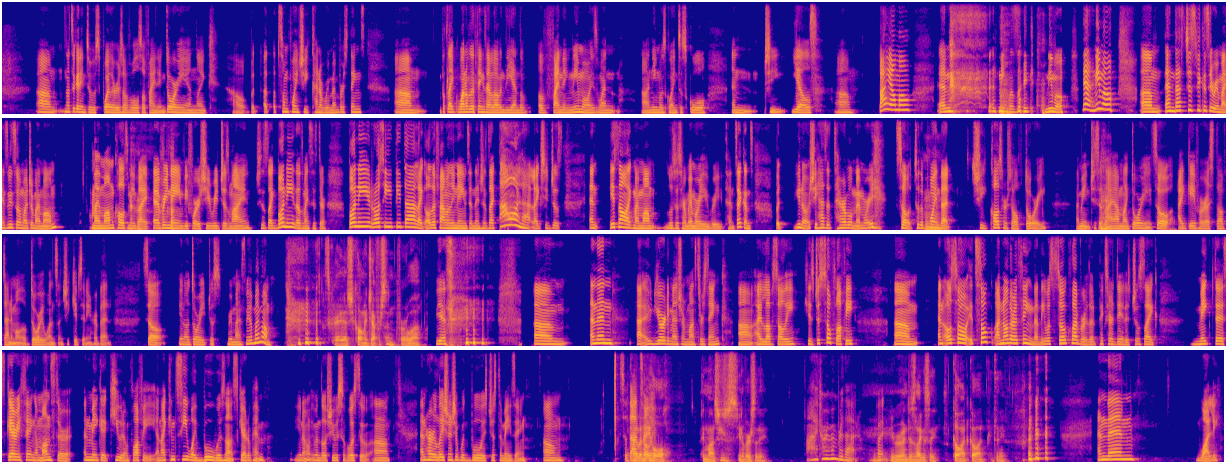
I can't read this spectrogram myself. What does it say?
um, not to get into spoilers of also Finding Dory and like how, but at, at some point she kind of remembers things. Um, but like one of the things I love in the end of, of Finding Nemo is when uh, Nemo's going to school and she yells, um, "Bye, Elmo!" and, and Nemo's like, "Nemo, yeah, Nemo," um, and that's just because it reminds me so much of my mom. My mom calls me by every name before she reaches mine. She's like, Bonnie, that's my sister. Bonnie, Rosie, Tita, like all the family names. And then she's like, Paola. Like she just, and it's not like my mom loses her memory every 10 seconds, but you know, she has a terrible memory. So to the point Mhm. that she calls herself Dory. I mean, she says, I am like Dory. So I gave her a stuffed animal of Dory once and she keeps it in her bed. So, you know, Dory just reminds me of my mom. It's great. Yeah, she called me Jefferson for a while. Yes. um, and then uh, you already mentioned Monsters Inc. Uh, I love Sully. He's just so fluffy. Um, and also, it's so another thing that it was so clever that Pixar did. It's just like make the scary thing a monster and make it cute and fluffy. And I can see why Boo was not scared of him. You know, even though she was supposed to. Uh, and her relationship with Boo is just amazing. Um, so that's I have an a hole in Monsters University. I don't remember that. But He ruined his legacy. Go on, go on, continue. and then WALL-E.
